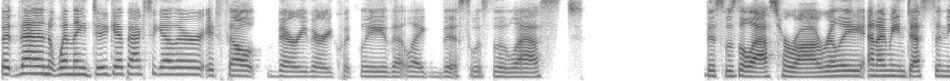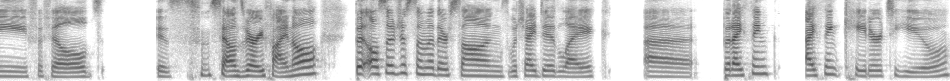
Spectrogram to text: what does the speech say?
But then when they did get back together, it felt very, very quickly that like this was the last, this was the last hurrah, really. And I mean, Destiny Fulfilled is sounds very final, but also just some of their songs, which I did like. Uh, but I think I think Cater to You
